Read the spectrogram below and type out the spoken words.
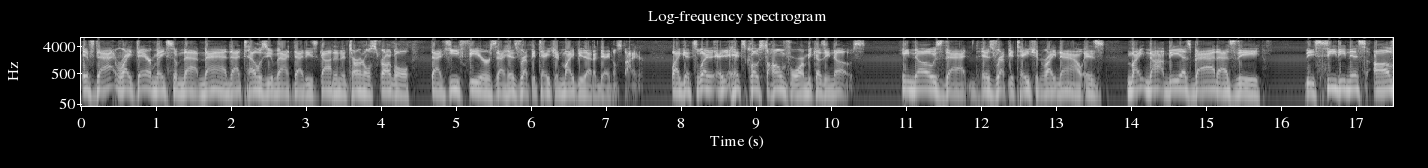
If that right there makes him that mad, that tells you, Matt, that he's got an internal struggle that he fears that his reputation might be that of Daniel Snyder. Like it's it hits close to home for him because he knows. He knows that his reputation right now is might not be as bad as the the seediness of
